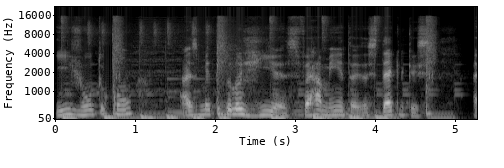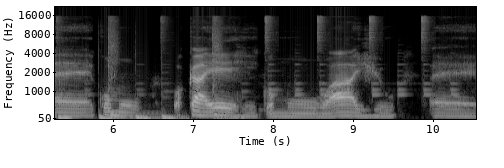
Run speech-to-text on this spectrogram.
e junto com as metodologias, ferramentas, as técnicas é, como OKR, como Ágil, é,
